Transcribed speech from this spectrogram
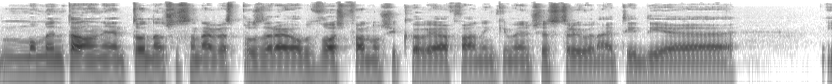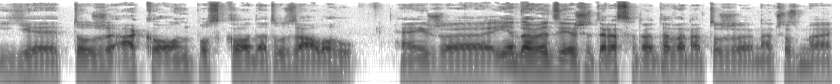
momentálne to, na čo sa najviac pozerajú obzvlášť fanúšikovia a faninky Manchester United je, je to, že ako on posklada tú zálohu. Hej, že jedna vec je, že teraz sa nadáva na to, že na čo sme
